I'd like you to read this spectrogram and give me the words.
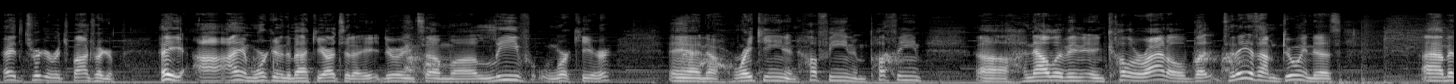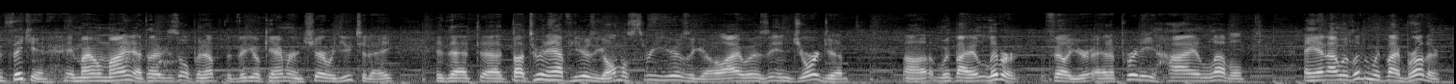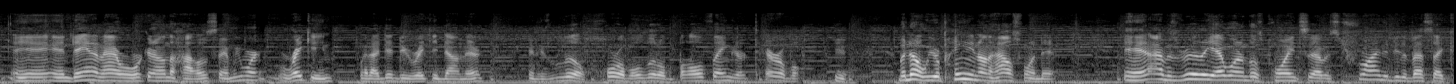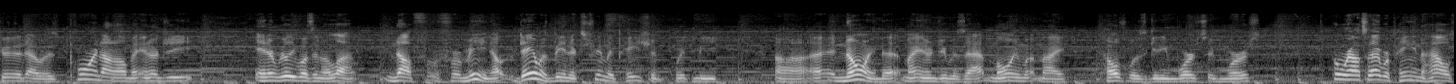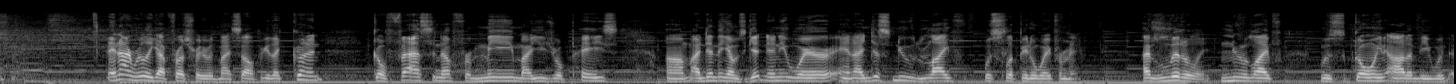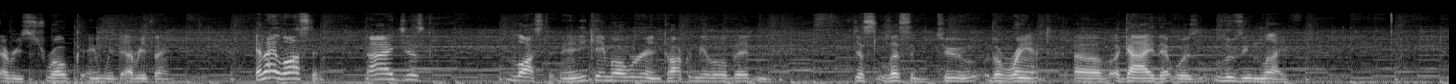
Hey, the Trigger, Rich Bontrager. Hey, uh, I am working in the backyard today doing some uh, work here and uh, raking and huffing and puffing. Uh, now living in Colorado, but today as I'm doing this, I've been thinking in my own mind, I thought I'd just open up the video camera and share with you today that uh, about two and a half years ago, almost three years ago, I was in Georgia uh, with my liver failure at a pretty high level. And I was living with my brother, and Dan and I were working on the house, and we weren't raking, but I did do raking down there. And these little horrible little ball things are terrible. But no, we were painting on the house one day. And I was really at one of those points, I was trying to do the best I could. I was pouring out all my energy, and it really wasn't a lot, enough for, me. Now, Dan was being extremely patient with me, uh, knowing that my energy was at, knowing what my health was getting worse and worse. But we're outside, we're painting the house. And I really got frustrated with myself because I couldn't go fast enough for me, my usual pace. Um, I didn't think I was getting anywhere and I just knew life was slipping away from me. I literally knew life was going out of me with every stroke and with everything. And I lost it. I just lost it. And he came over and talked with me a little bit and just listened to the rant of a guy that was losing life.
